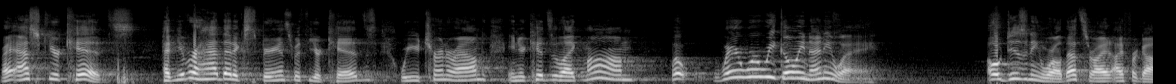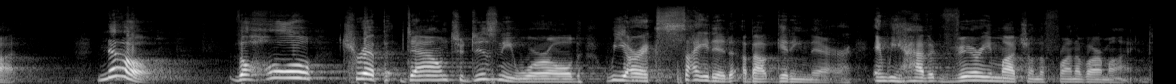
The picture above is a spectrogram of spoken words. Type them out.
Right? Ask your kids. Have you ever had that experience with your kids where you turn around and your kids are like, Mom, well, where were we going anyway? Oh, Disney World. That's right. I forgot. No. The whole trip down to Disney World, we are excited about getting there, and we have it very much on the front of our mind.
